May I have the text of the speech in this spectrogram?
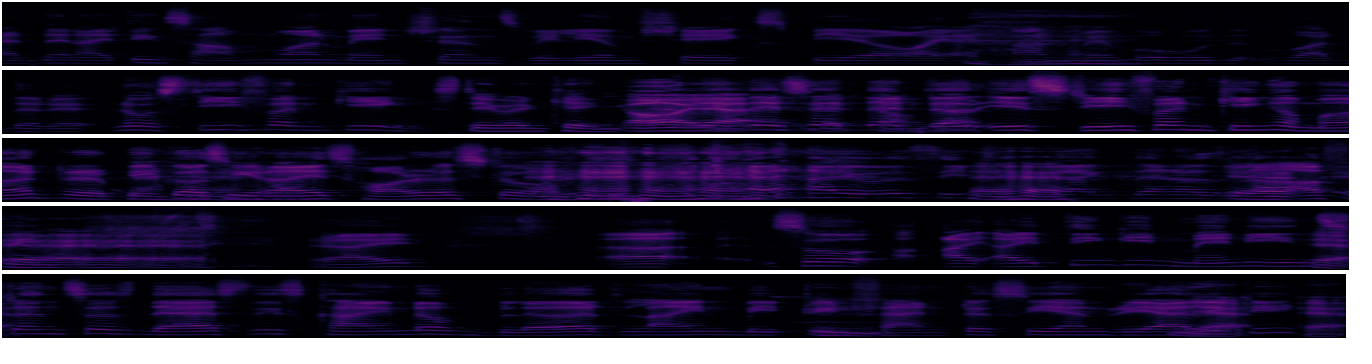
and then I think someone mentions William Shakespeare or I, can't remember who the, what the re- no Stephen King Stephen King. Oh and yeah. they said that, does, is Stephen King a murderer because he writes horror stories I was sitting back then I was yeah, laughing yeah, yeah. right? Uh, so I, I think in many Yeah. instances there's this kind of blurred line between Mm. fantasy and reality. yeah,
